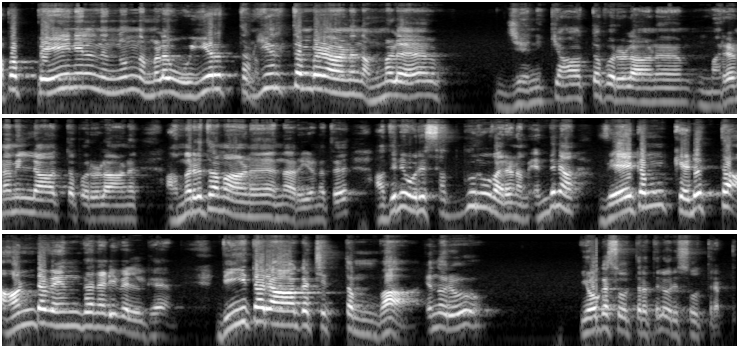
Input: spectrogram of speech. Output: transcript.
അപ്പൊ പെയിനിൽ നിന്നും നമ്മളെ ഉയർത്ത ഉയർത്തുമ്പോഴാണ് നമ്മൾ ജനിക്കാത്ത പൊരുളാണ് മരണമില്ലാത്ത പൊരുളാണ് അമൃതമാണ് എന്നറിയണത്. അതിന് ഒരു സദ്ഗുരു വരണം. എന്തിനാ? വേഗം കെടുത്ത ആണ്ടവേന്തനടി വെൽക. വീതരാഗ ചിത്തം വാ എന്നൊരു യോഗസൂത്രത്തിൽ ഒരു സൂത്രം.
